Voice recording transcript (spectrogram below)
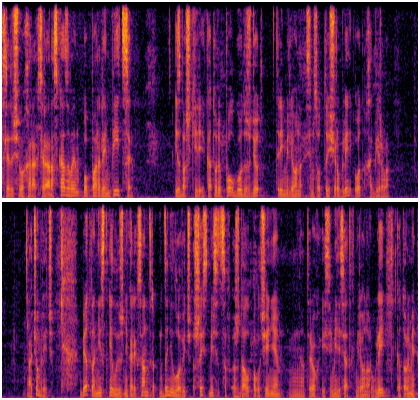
следующего характера. Рассказываем о паралимпийце – из Башкирии, который полгода ждет 3 миллиона 700 тысяч рублей от Хабирова. О чем речь? Биатлонист и лыжник Александр Данилович 6 месяцев ждал получения 3,7 миллиона рублей, которыми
